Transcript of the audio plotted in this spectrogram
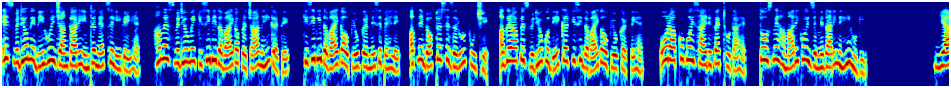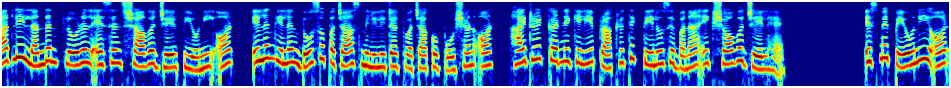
इस वीडियो में दी हुई जानकारी इंटरनेट से ली गई है। हम इस वीडियो में किसी भी दवाई का प्रचार नहीं करते। किसी भी दवाई का उपयोग करने से पहले अपने डॉक्टर से ज़रूर पूछे। अगर आप इस वीडियो को देखकर किसी दवाई का उपयोग करते हैं और आपको कोई साइड इफ़ेक्ट होता है तो उसमें हमारी कोई ज़िम्मेदारी नहीं होगी। Yardley London floral essence shower gel peony और इलंग इलंग 250 मिलीलीटर त्वचा को पोषण और हाइड्रेट करने के लिए प्राकृतिक तेलों से बना एक शॉवर जेल है। इसमें पेयोनी और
